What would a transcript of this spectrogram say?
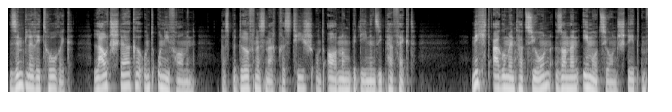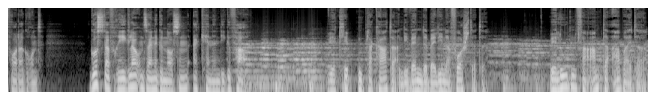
simple Rhetorik, Lautstärke und Uniformen, das Bedürfnis nach Prestige und Ordnung bedienen sie perfekt. Nicht Argumentation, sondern Emotion steht im Vordergrund. Gustav Regler und seine Genossen erkennen die Gefahr. Wir klebten Plakate an die Wände Berliner Vorstädte. Wir luden verarmte Arbeiter,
